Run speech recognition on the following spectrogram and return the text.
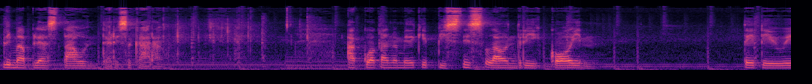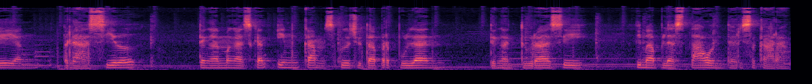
15 tahun dari sekarang. Aku akan memiliki bisnis laundry koin TDW yang berhasil dengan menghasilkan income 10 juta per bulan dengan durasi 15 tahun dari sekarang.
